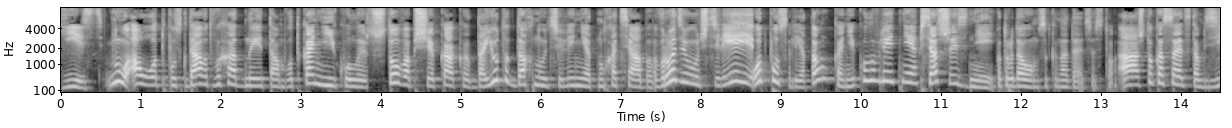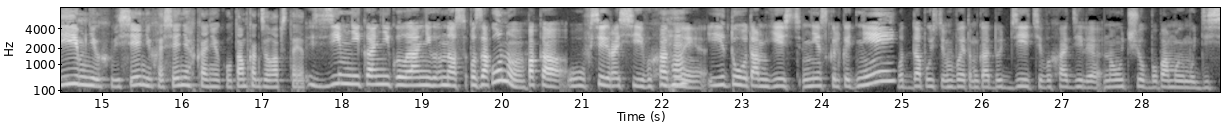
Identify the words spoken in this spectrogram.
есть. Ну, а отпуск, да, вот выходные там, вот каникулы. Что вообще, как, дают отдохнуть или нет? Ну, хотя бы. Вроде у учителей отпуск летом, каникулы в летние, 56 дней по трудовому законодательству. А что касается там зимних, весенних, осенних каникул, там как дела обстоят? Зимние каникулы, они у нас по закону, пока у всей России выходные. Угу. И то там есть несколько дней. Вот, допустим, в этом году дети выходили на учебу, по-моему, 10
